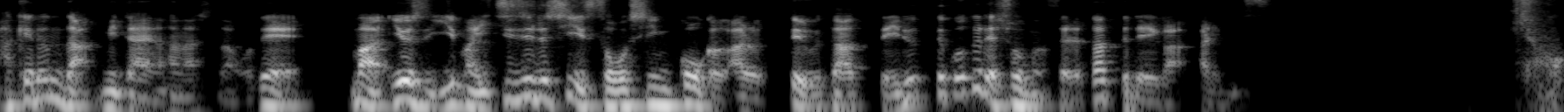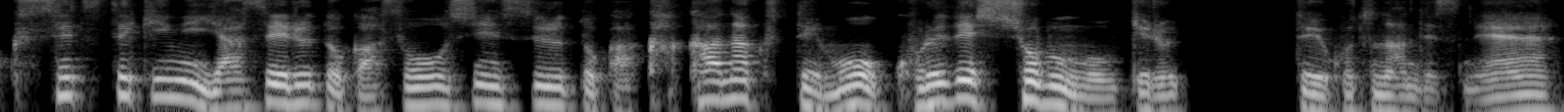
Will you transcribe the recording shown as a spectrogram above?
履けるんだみたいな話なので、まあ、要するに今、著しい送信効果があるって歌っているってことで処分されたって例があります。直接的に痩せるとか送信するとか書かなくても、これで処分を受けるっていうことなんですね。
